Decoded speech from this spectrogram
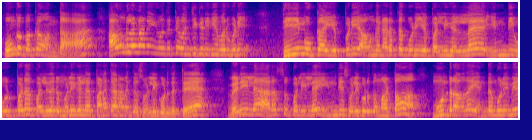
உங்கள் பக்கம் வந்தால் அவங்களெல்லாம் நீங்கள் வந்துட்டு வஞ்சிக்கிறீங்க மறுபடி. திமுக எப்படி அவங்க நடத்தக்கூடிய பள்ளிகளில் இந்தி உட்பட பல்வேறு மொழிகளை பணக்காரனுக்கு சொல்லிக் கொடுத்துட்டு வெளியில் அரசு பள்ளியில் இந்தி சொல்லிக் கொடுக்க மாட்டோம் மூன்றாவதாக எந்த மொழியுமே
